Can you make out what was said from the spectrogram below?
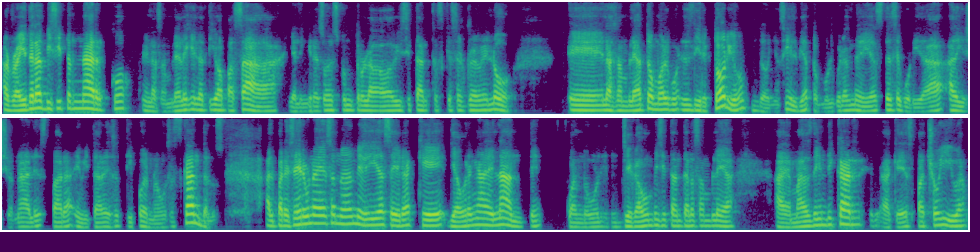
A raíz de las visitas narco en la Asamblea Legislativa pasada y el ingreso descontrolado de visitantes que se reveló, eh, la Asamblea tomó, el directorio, doña Silvia, tomó algunas medidas de seguridad adicionales para evitar ese tipo de nuevos escándalos. Al parecer, una de esas nuevas medidas era que de ahora en adelante, cuando llegaba un visitante a la Asamblea, además de indicar a qué despacho iba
